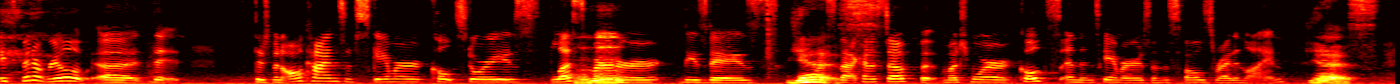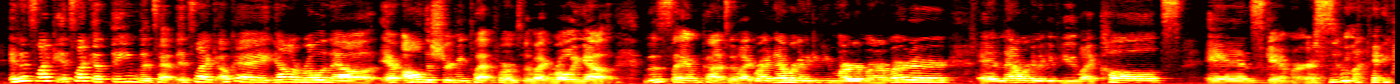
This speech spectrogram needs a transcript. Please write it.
it's been a real uh, the, there's been all kinds of scammer cult stories less Mhm. murder these days yes. that kind of stuff but much more cults and then scammers and this falls right in line Yes. And it's like it's like a theme that's hap- it's like okay y'all are rolling out all the streaming platforms are like rolling out the same content. Like right now we're gonna give you murder murder murder and now we're gonna give you like cults and scammers. Like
